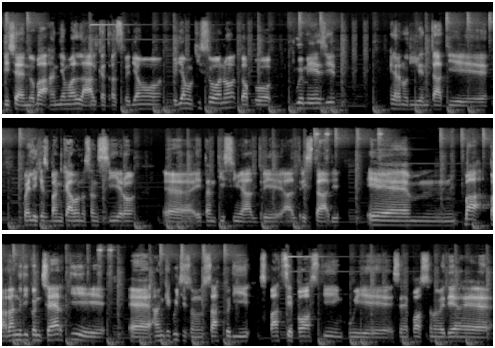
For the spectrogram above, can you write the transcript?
dicendo bah andiamo all'Alcatraz vediamo, vediamo chi sono dopo due mesi erano diventati quelli che sbancavano San Siro eh, e tantissimi altri, altri stadi. E, mm, bah, parlando di concerti, eh, anche qui ci sono un sacco di spazi e posti in cui se ne possono vedere,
